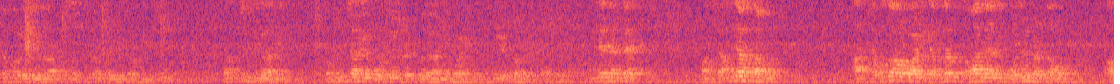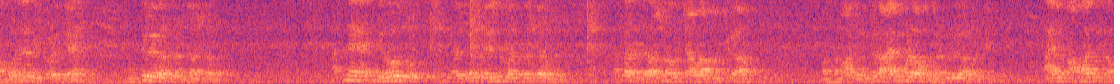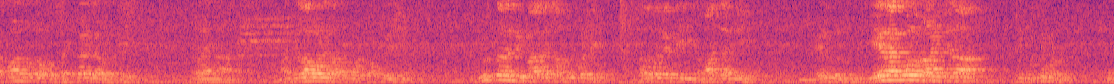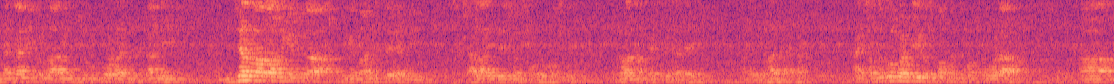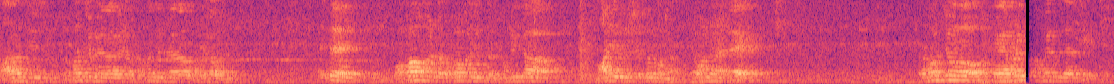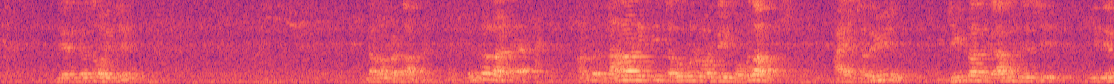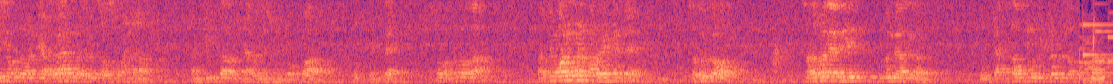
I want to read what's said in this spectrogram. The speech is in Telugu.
చింతపల్లిదాన్ని సంచలన పండితుల గురించి కానీ ప్రపంచానికి భోజనం పెట్టు కానీ వాడి వృత్తులు ఇబ్బందులు అంటే ఏంటంటే మా శ్రమ చేస్తాము ఆ శ్రమ ద్వారా వాడికి అందరూ సమాజానికి భోజనం పెడతాము. ఆ భోజనం పెట్టేవాడికే ముక్తి లేదంటాడు జాషువా గారు అట్నే ఈరోజు దేశ పరిస్థితిగా ఉన్నది అట్లా జాషువా చాలా మంచిగా మా సమాజం ఉంటాడు ఆయన కూడా ఒక గట్టుడు కాబట్టి ఆయన సామాజిక అసమానతలో గట్టుగాడు కాబట్టి ఆయన మన జిల్లా వాడు రావడం కూడా గొప్ప విషయం. యూత్ అనేది బాగా చదువుకోండి చదువు అనేది ఈ సమాజాన్ని మేలుకొల్పుతుంది. ఏ రంగంలో రాణించినా మీకు గుర్తింపు ఉంటుంది మెకానికల్ రాణించు ఇంకో రాణించు కానీ విద్యా ద్వారా ఇంకా మీకు రాణిస్తే అది చాలా ఈ దేశం గౌరవం వస్తుంది ఉదాహరణ అంబేద్కర్ గారే మన ఉదాహరణ ఆయన. ఆయన చదువుకోబట్టి ఈరోజు ప్రపంచం మొత్తం కూడా భారతదేశం ప్రపంచ మేధావి ప్రపంచ మేధావి అయితే ఒబామా అంటే ఒబామా చెప్తాడు అమెరికా మాజీ శత్రువు అన్నారు ఏమన్నారంటే ప్రపంచంలో నేను ఎవరికి అంబేద్కర్ గారికి నేను శిరస్సు వహించి దండం పెడతా ఎందుకన్నా అంటే అంత జ్ఞానానికి చదువుకున్నటువంటి గొప్పదానం ఆయన చదివి జీవితాన్ని త్యాగం చేసి ఈ దేశంలోని అడగారి ప్రజల కోసం ఆయన ఆయన జీవితాలను త్యాగం చేసిన గొప్ప వ్యక్తి సో అందువల్ల ప్రతి వాళ్ళు కూడా మనం ఏంటంటే చదువుకోవాలి. చదవనేది అనేది ముందు లేదు కాదు. నువ్వు టెన్త్ అప్పుడు ఇంటర్మీడియట్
